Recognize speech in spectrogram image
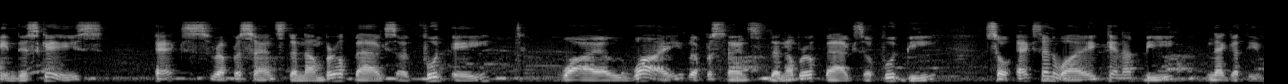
In this case, X represents the number of bags of food A, while Y represents the number of bags of food B, so X and Y cannot be negative.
